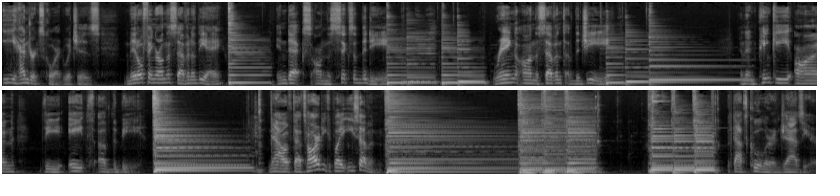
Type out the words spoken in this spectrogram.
E Hendrix chord, which is middle finger on the 7 of the A, index on the 6th of the D, ring on the 7th of the G, and then pinky on the 8th of the B. Now, if that's hard, you can play E7. But that's cooler and jazzier.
